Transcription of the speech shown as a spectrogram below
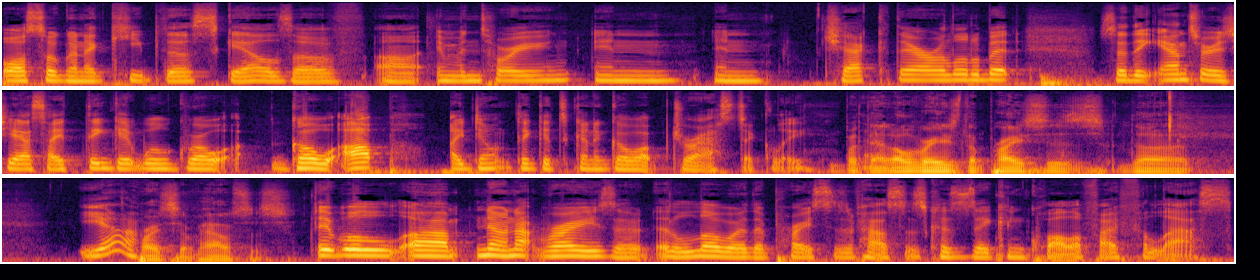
also going to keep the scales of uh, inventory in in check there a little bit. So the answer is yes. I think it will grow go up. I don't think it's going to go up drastically. But that'll raise the prices, the Yeah. price of houses. It will um, no, not raise it. It'll lower the prices of houses because they can qualify for less.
